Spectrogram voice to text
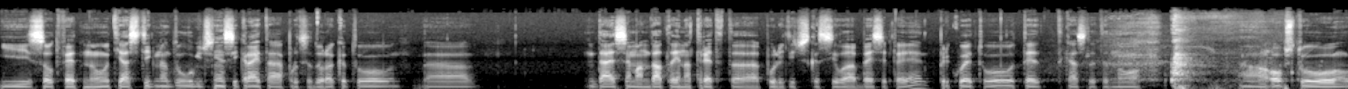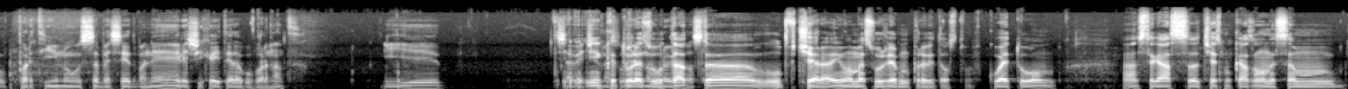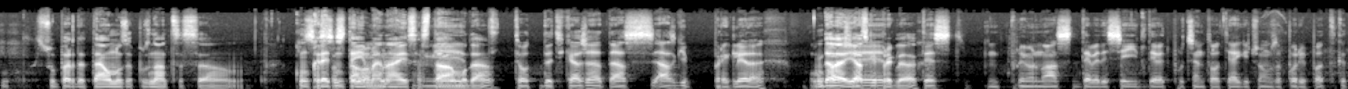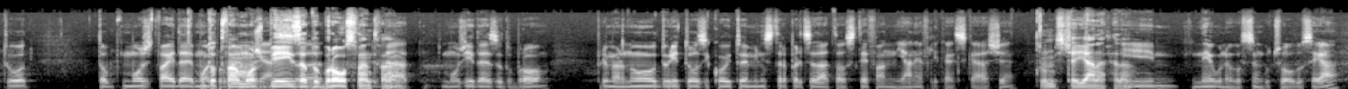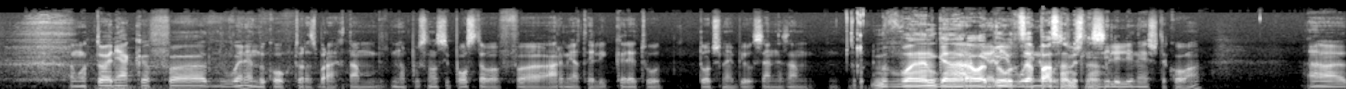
И съответно тя стигна до логичния си край тази процедура, като а, дай се мандата и на третата политическа сила БСП, при което те така след едно а, общо партийно събеседване решиха и те да го върнат. И сега вече и като резултат от вчера имаме служебно правителство, в което аз сега, честно казвам, не съм супер детайлно запознат с конкретните имена и състава му, да. То, да ти кажа, аз, аз ги прегледах. Обаче, да, да, и аз ги прегледах. Те, примерно аз 99% от тях ги чувам за първи път, като то може това и да е мой То това може би е и за добро, освен това. Да, може и да е за добро. Примерно, дори този, който е министър-председател, Стефан Янев ли как се казваше. Мисля, че Янев е, да. И него не го съм го чувал до сега. Ама той е някакъв а, военен, доколкото разбрах. Там напуснал си поста в а, армията или където точно е бил, сега не знам. Военен генерал е бил от запаса, мисля. Сили или нещо такова. А,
